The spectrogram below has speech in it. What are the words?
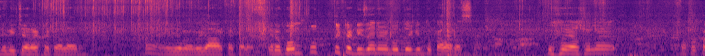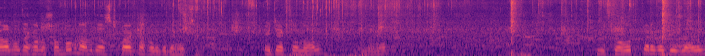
যে নিচে আর একটা কালার হ্যাঁ এইভাবে আর একটা কালার এরকম প্রত্যেকটা ডিজাইনের মধ্যে কিন্তু কালার আছে। আসলে এত কালার তো দেখানো সম্ভব না, আমি জাস্ট কয়েকটা করে দেখাচ্ছি। এটা একটা মাল খুব চমৎকার একটা ডিজাইন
